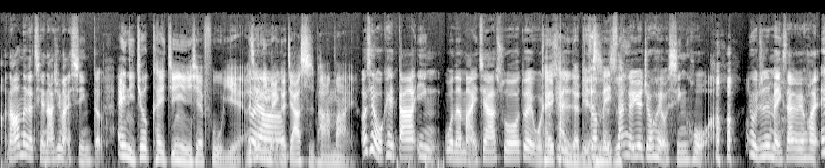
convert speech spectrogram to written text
嘛，然后那个钱拿去买新的，哎，你就可以经营一些副业，而且你每个加十趴卖，而且我可以答应我的买家说，对我。可以看你的脸，说每三个月就会有新货啊，因为我就是每三个月换，哎，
